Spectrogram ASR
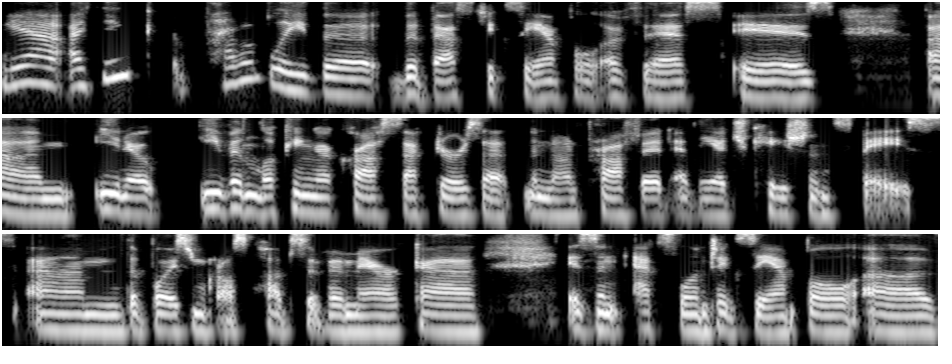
Yeah, I think probably the the best example of this is, um, you know, even looking across sectors at the nonprofit and the education space. Um, the Boys and Girls Clubs of America is an excellent example of,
